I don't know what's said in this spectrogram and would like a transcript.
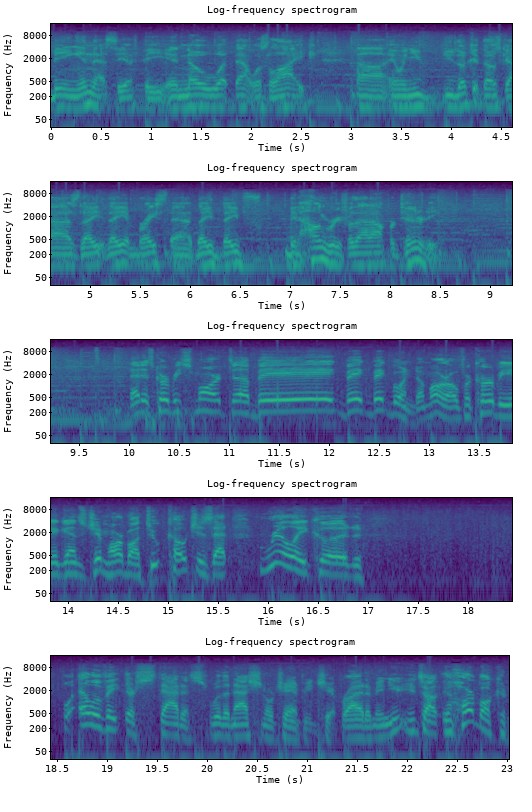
being in that CFP and know what that was like. Uh, and when you, you look at those guys, they, they embrace that. They, they've been hungry for that opportunity. That is Kirby Smart. Uh, big, big, big one tomorrow for Kirby against Jim Harbaugh. Two coaches that really could well, elevate their status with a national championship, right? I mean, you, you talk Harbaugh could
